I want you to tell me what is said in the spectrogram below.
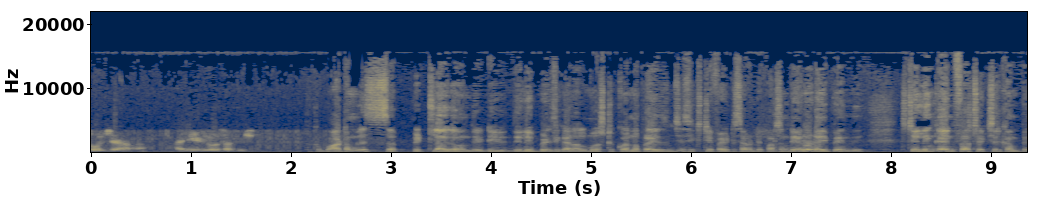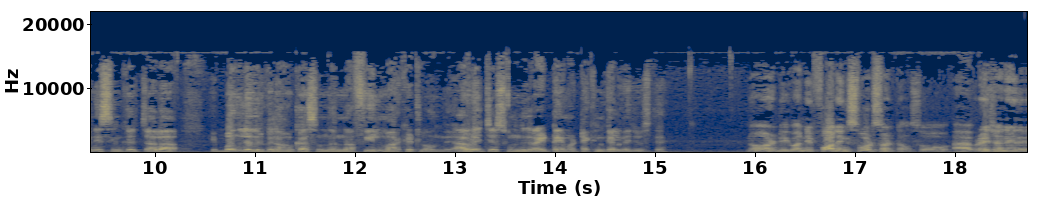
సోల్ చేయాలా? అని లో సజెషన్ ఒక బాటమ్లెస్ పిట్ లాగా ఉంది. దిలీప్ బిల్డ్ కానీ ఆల్మోస్ట్ కొన్న ప్రైస్ నుంచి sixty five to seventy percent erode అయిపోయింది. స్టిల్ ఇంకా ఇన్ఫ్రాస్ట్రక్చర్ కంపెనీస్ ఇంకా చాలా ఇబ్బందులు ఎదుర్కొనే అవకాశం ఉందన్న ఫీల్ మార్కెట్లో ఉంది. యావరేజ్ చేసుకుంది రైట్ టైం టెక్నికల్గా చూస్తే. నో అండి ఇవన్నీ ఫాలోయింగ్ స్పోర్ట్స్ అంటాం. సో యావరేజ్ అనేది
